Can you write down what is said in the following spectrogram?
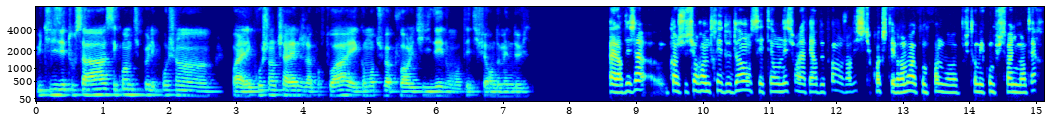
utiliser tout ça? C'est quoi un petit peu les prochains, voilà, les prochains challenges là pour toi et comment tu vas pouvoir l'utiliser dans tes différents domaines de vie? Alors déjà, quand je suis rentrée dedans, c'était on est sur la perte de poids. aujourd'hui, je crois que j'étais vraiment à comprendre plutôt mes compulsions alimentaires.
